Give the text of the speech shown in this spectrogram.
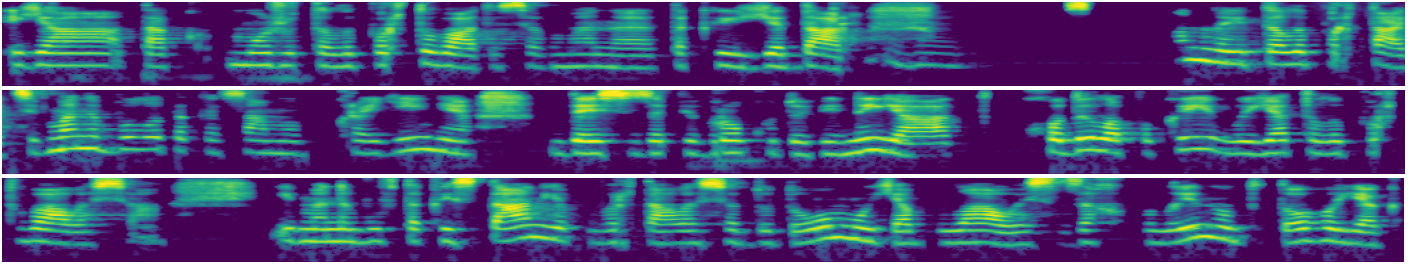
я так можу телепортуватися. В мене такий є дар мгм. спонтанної телепортації. В мене було таке саме в Україні, десь за півроку до війни. Я ходила по Києву і я телепортувалася. І в мене був такий стан, я поверталася додому. Я була ось за хвилину до того, як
